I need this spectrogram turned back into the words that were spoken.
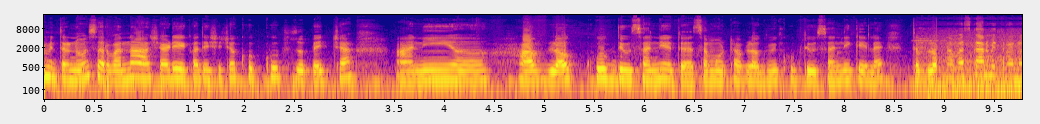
मित्रांनो सर्वांना आषाढी एकादशीच्या खूप खूप शुभेच्छा. आणि हा ब्लॉग खूप दिवसांनी येतोय. असा मोठा ब्लॉग मी खूप दिवसांनी केलाय. तर ब्लॉग नमस्कार मित्रांनो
